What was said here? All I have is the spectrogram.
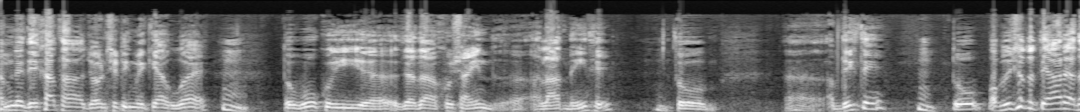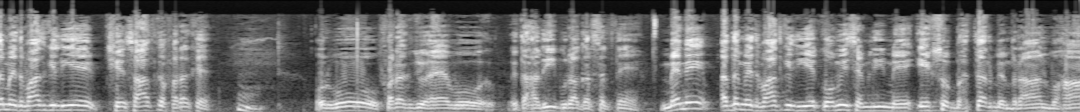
हमने देखा था जॉइंट सिटिंग में क्या हुआ है तो वो कोई ज़्यादा खुश आइंद हालात नहीं थे। तो अब देखते हैं। तो अपोजिशन तो तैयार है अदम एतमाद के लिए छह सात का फ़र्क है। और वो फ़र्क जो है वो इतिहादी पूरा कर सकते हैं। मैंने अदम एतमाद के लिए कौमी असम्बली में एक सौ बहत्तर मेम्बरान वहाँ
